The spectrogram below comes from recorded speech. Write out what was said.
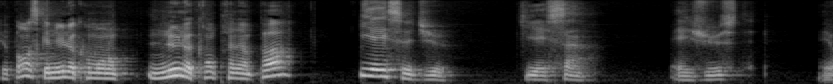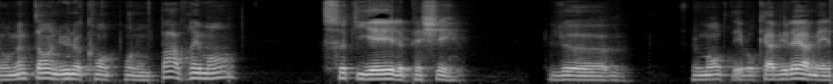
je pense que nous ne, comprenons pas qui est ce Dieu qui est saint et juste. Et en même temps, nous ne comprenons pas vraiment ce qui est le péché. Le, je manque des vocabulaires, mais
